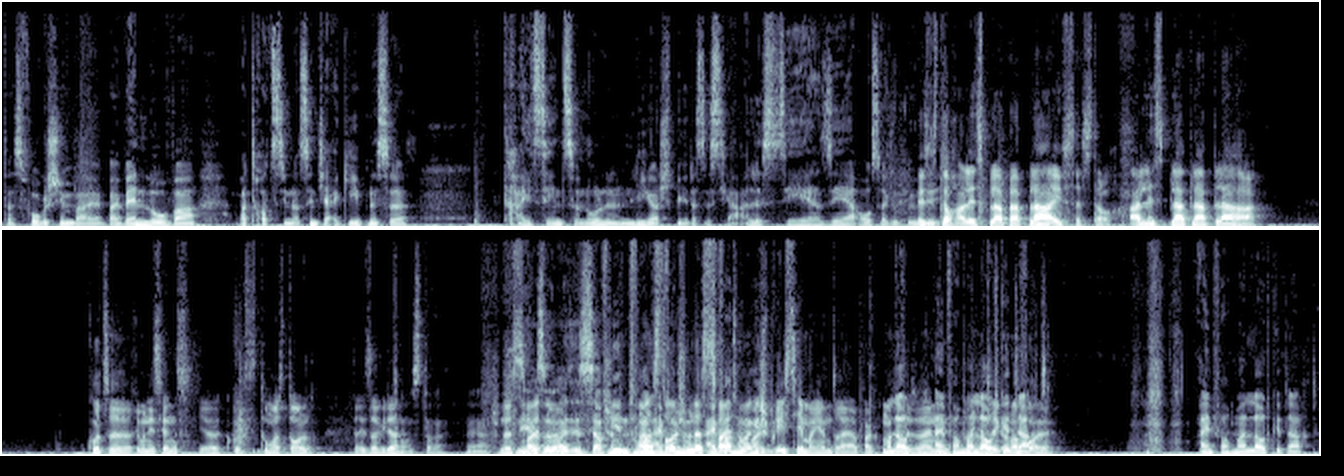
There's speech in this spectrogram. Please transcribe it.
das Vorgeschehen bei, bei Venlo war, aber trotzdem, das sind ja Ergebnisse 13 zu 0 in einem Ligaspiel. Das ist ja alles sehr, sehr außergewöhnlich. Es ist doch alles bla bla bla, ist es doch. Alles bla bla bla. Kurze Reminiszenz, hier, kurz Thomas Doll, da ist er wieder. Thomas Doll. Ja. Schon das Nee, zweite also, Mal. es ist auf Schon jeden Thomas Fall Doll einfach schon das einfach zweite nur Mal mal- Gesprächsthema hier im Dreierpack. Macht Laut- einfach mal laut gedacht. Einfach mal laut gedacht.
